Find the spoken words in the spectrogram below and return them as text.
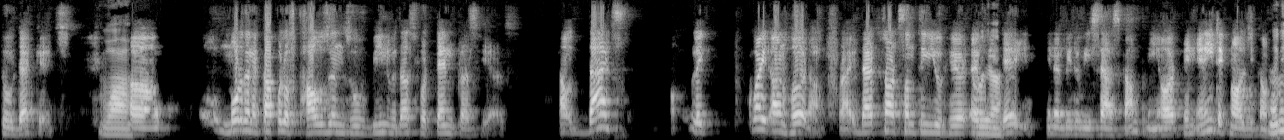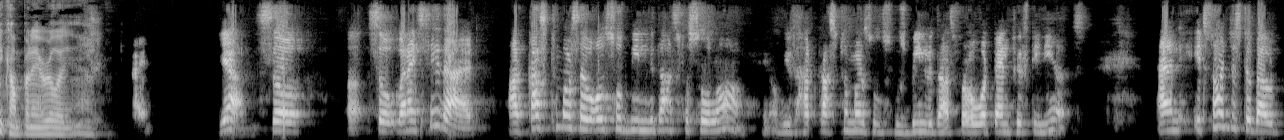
two decades. Wow. Uh, more than a couple of thousands who've been with us for 10 plus years. Now, that's like quite unheard of, right? That's not something you hear every oh, yeah. day in a B2B SaaS company or in any technology company. Any company, really. Yeah. Right? Yeah. So, uh, so when I say that, our customers have also been with us for so long. You know, we've had customers who's, who's been with us for over 10, 15 years. And it's not just about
